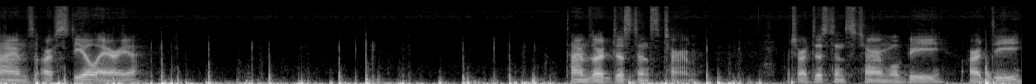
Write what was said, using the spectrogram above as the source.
times our steel area times our distance term, which our distance term will be our D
